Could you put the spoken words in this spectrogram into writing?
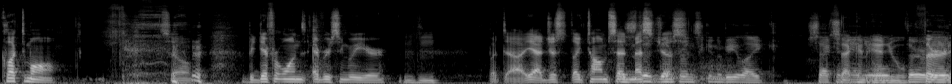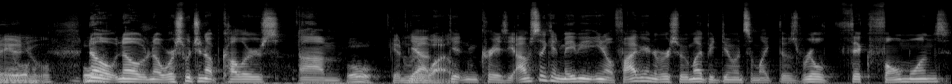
collect them all. So be different ones every single year. Mm-hmm. But uh, yeah, just like Tom said, Is message the us. difference going to be like second, Second annual, annual, third, third annual? annual. No, no, no. We're switching up colors. Um, Oh, Getting yeah, real wild. getting crazy. I was thinking maybe you know five year anniversary. We might be doing some like those real thick foam ones.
